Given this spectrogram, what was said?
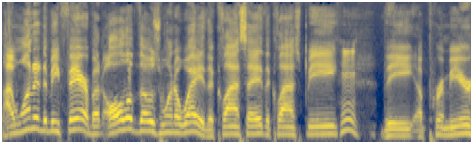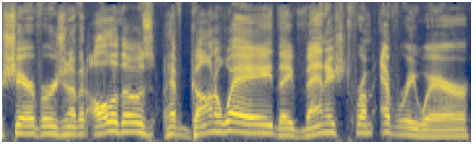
I wanted to be fair, but all of those went away. The Class A, the Class B, Hmm. the uh, Premier share version of it, all of those have gone away. They vanished from everywhere.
